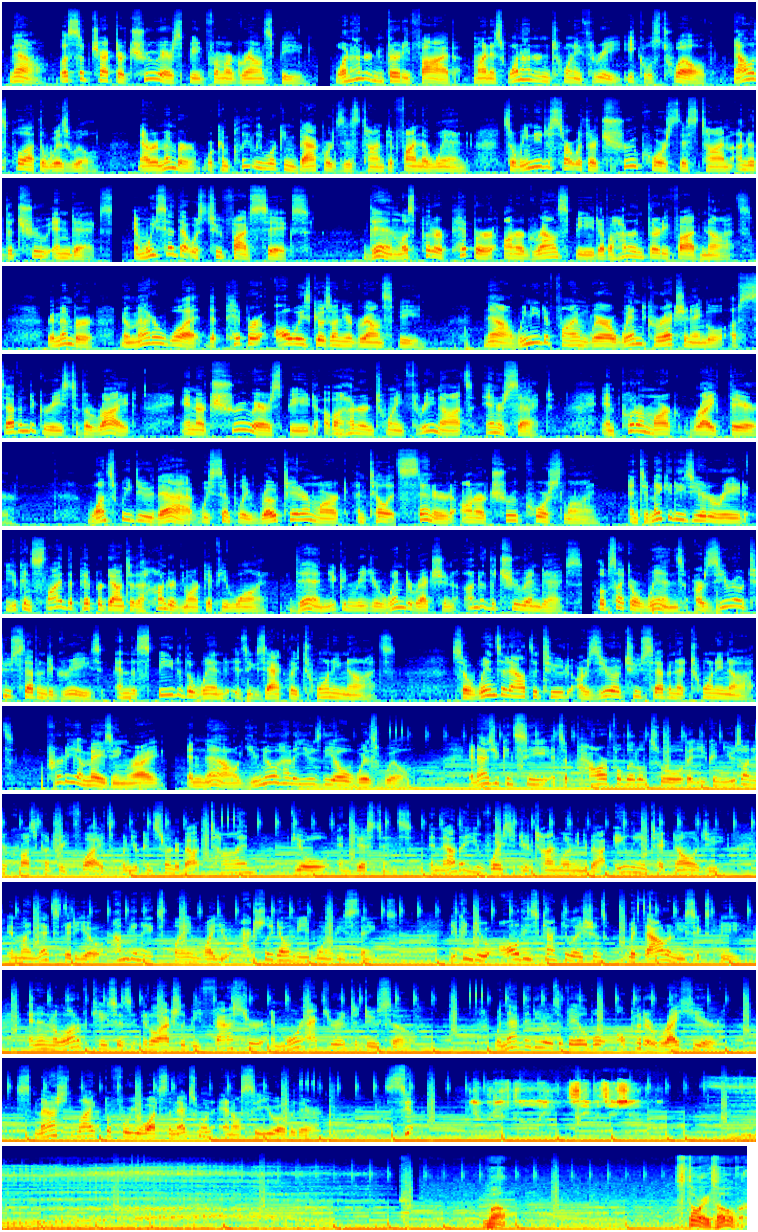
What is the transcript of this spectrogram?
Now, let's subtract our true airspeed from our ground speed. 135 minus 123 equals 12. Now let's pull out the whiz wheel. Now remember, we're completely working backwards this time to find the wind, so we need to start with our true course this time under the true index. And we said that was 256. Then let's put our pipper on our ground speed of 135 knots. Remember, no matter what, the pipper always goes on your ground speed. Now, we need to find where our wind correction angle of 7 degrees to the right and our true airspeed of 123 knots intersect, and put our mark right there. Once we do that, we simply rotate our mark until it's centered on our true course line. And to make it easier to read, you can slide the pipper down to the 100 mark if you want. Then you can read your wind direction under the true index. Looks like our winds are 027 degrees and the speed of the wind is exactly 20 knots. So winds at altitude are 027 at 20 knots. Pretty amazing, right? And now you know how to use the old whiz wheel. And as you can see, it's a powerful little tool that you can use on your cross-country flights when you're concerned about time, fuel, and distance. And now that you've wasted your time learning about alien technology, in my next video, I'm going to explain why you actually don't need one of these things. You can do all these calculations without an E6B, and in a lot of cases, it'll actually be faster and more accurate to do so. When that video is available, I'll put it right here. Smash like before you watch the next one, and I'll see you over there. See ya! Calling. Position. Well, story's over.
